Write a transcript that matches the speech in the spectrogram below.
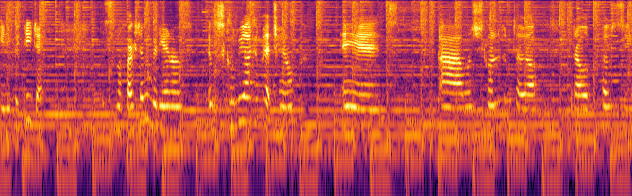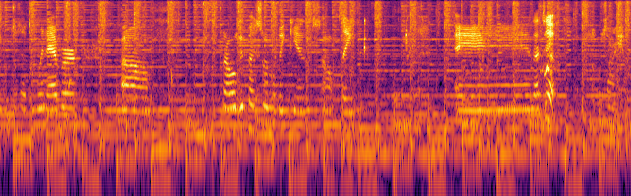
Guinea Pig DJ. This is my first ever video, and I was, it was gonna be like a pet channel, and I was just gonna tell y'all that I will be posting just like whenever, um, but I won't be posting on the weekends, I don't think, and that's it. Sorry.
